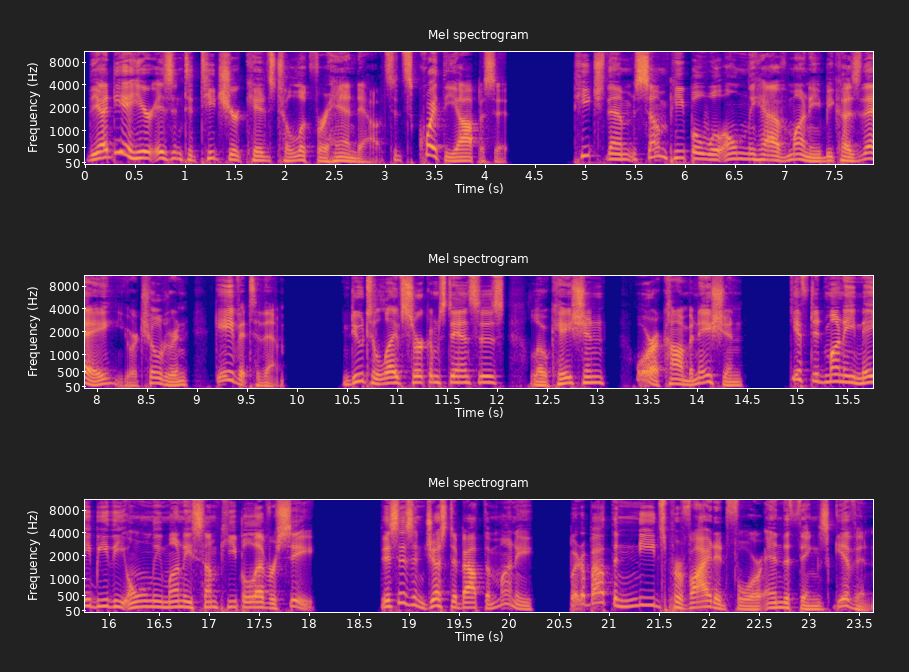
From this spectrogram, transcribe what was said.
The idea here isn't to teach your kids to look for handouts, it's quite the opposite. Teach them some people will only have money because they, your children, gave it to them. Due to life circumstances, location, or a combination, gifted money may be the only money some people ever see. This isn't just about the money, but about the needs provided for and the things given.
